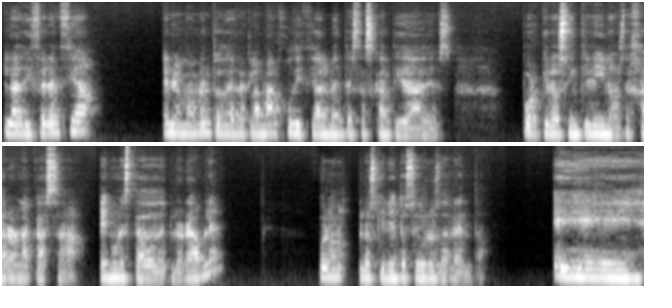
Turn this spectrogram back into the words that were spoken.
La diferencia en el momento de reclamar judicialmente estas cantidades porque los inquilinos dejaron la casa en un estado deplorable fueron los 500 euros de renta. Eh,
